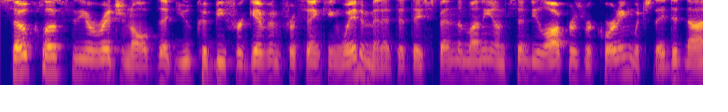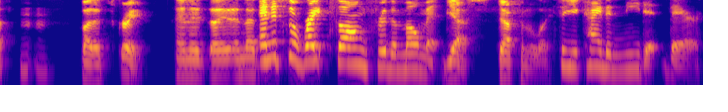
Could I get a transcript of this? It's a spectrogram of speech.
so close to the original that you could be forgiven for thinking, wait a minute, did they spend the money on Cyndi Lauper's recording? Which they did not, Mm-mm. but it's great. And it and that's And it's the right song for the moment. yes, definitely. So you kind of need it there.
